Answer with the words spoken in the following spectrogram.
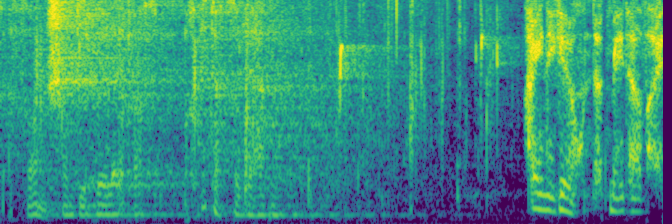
Da vorne scheint die Höhle etwas breiter zu werden. Einige hundert Meter weiter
